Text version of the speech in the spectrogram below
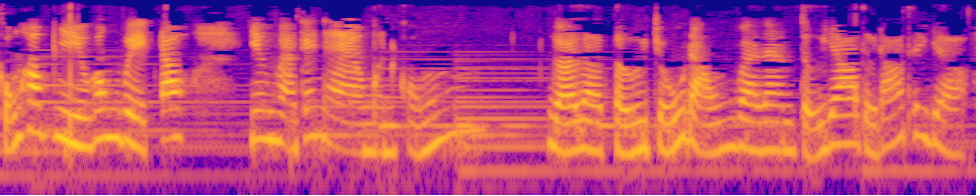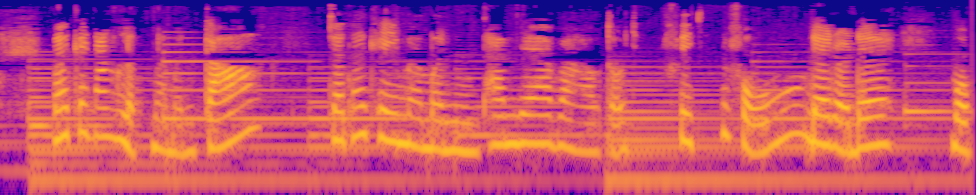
cũng không nhiều công việc đâu. Nhưng mà cái nào mình cũng, gọi là, tự chủ động và làm tự do từ đó tới giờ. Với cái năng lực mà mình có, cho tới khi mà mình tham gia vào tổ chức phi chính phủ DRD một,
